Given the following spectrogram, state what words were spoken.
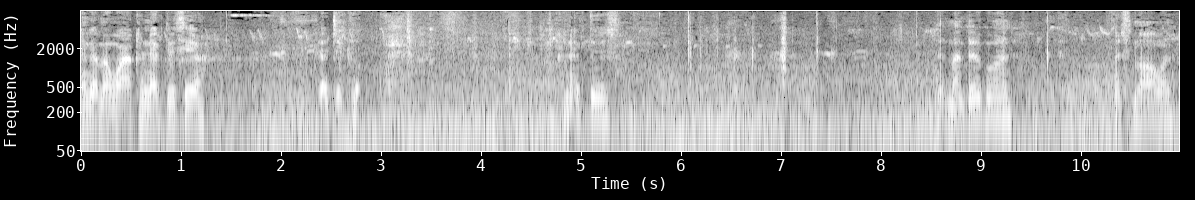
I got my wire connectors here. Electrical connectors. There's my big one, my small one.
